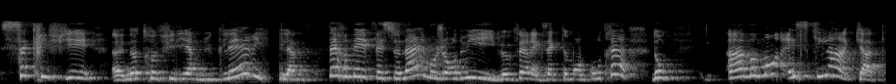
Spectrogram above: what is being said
sacrifié notre filière nucléaire. Il a fermé Fessenheim. Aujourd'hui, il veut faire exactement le contraire. Donc, à un moment, est-ce qu'il a un cap?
